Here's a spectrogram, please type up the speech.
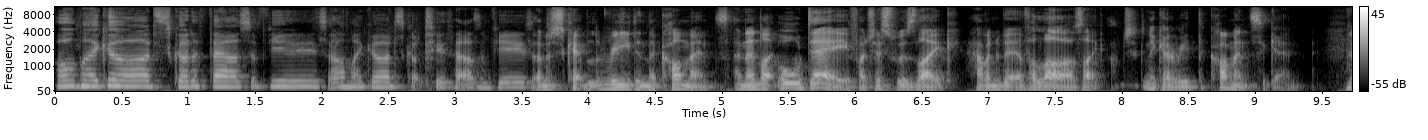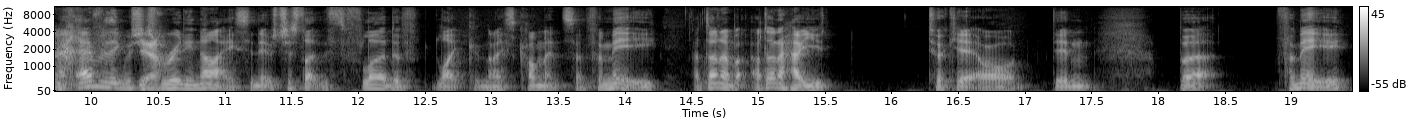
oh my god, it's got a thousand views. Oh my god, it's got two thousand views. And I just kept reading the comments, and then like all day, if I just was like having a bit of a lull, I was like, I'm just gonna go read the comments again. And everything was just Yeah. really nice, and it was just like this flood of like nice comments. And for me, I don't know, but I don't know how you took it or didn't, but for me,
